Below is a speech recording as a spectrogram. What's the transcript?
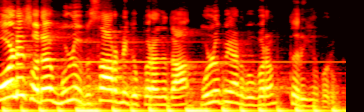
போலீஸோட முழு விசாரணைக்கு பிறகுதான் முழுமையான விவரம் தெரிய வரும்.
